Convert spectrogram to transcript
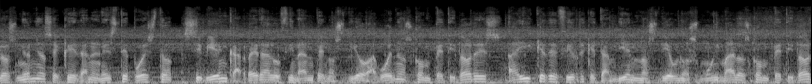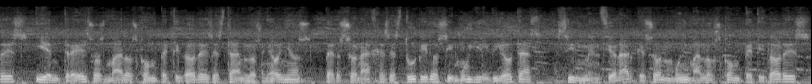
Los ñoños se quedan en este puesto, si bien Carrera Alucinante nos dio a buenos competidores, hay que decir que también nos dio unos muy malos competidores, y entre esos malos competidores están los ñoños, personajes estúpidos y muy idiotas, sin mencionar que son muy malos competidores,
